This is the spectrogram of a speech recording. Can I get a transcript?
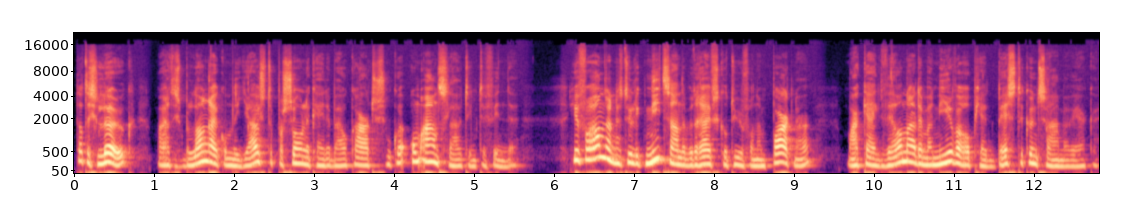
Dat is leuk, maar het is belangrijk om de juiste persoonlijkheden bij elkaar te zoeken om aansluiting te vinden. Je verandert natuurlijk niets aan de bedrijfscultuur van een partner, maar kijkt wel naar de manier waarop je het beste kunt samenwerken.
